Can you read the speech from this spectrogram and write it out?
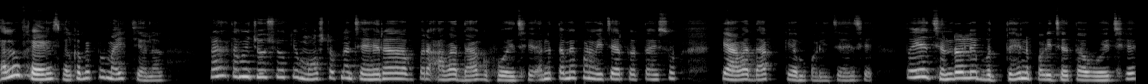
Hello friends welcome back to my channel friends તમે જોશો કે મોસ્ટ ઓફના ચહેરા પર આવા દાગ હોય છે અને તમે પણ વિચાર કરતા હશો કે આવા દાગ કેમ પડી જાય છે. તો એ જનરલી બધાને પડી જતા હોય છે.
